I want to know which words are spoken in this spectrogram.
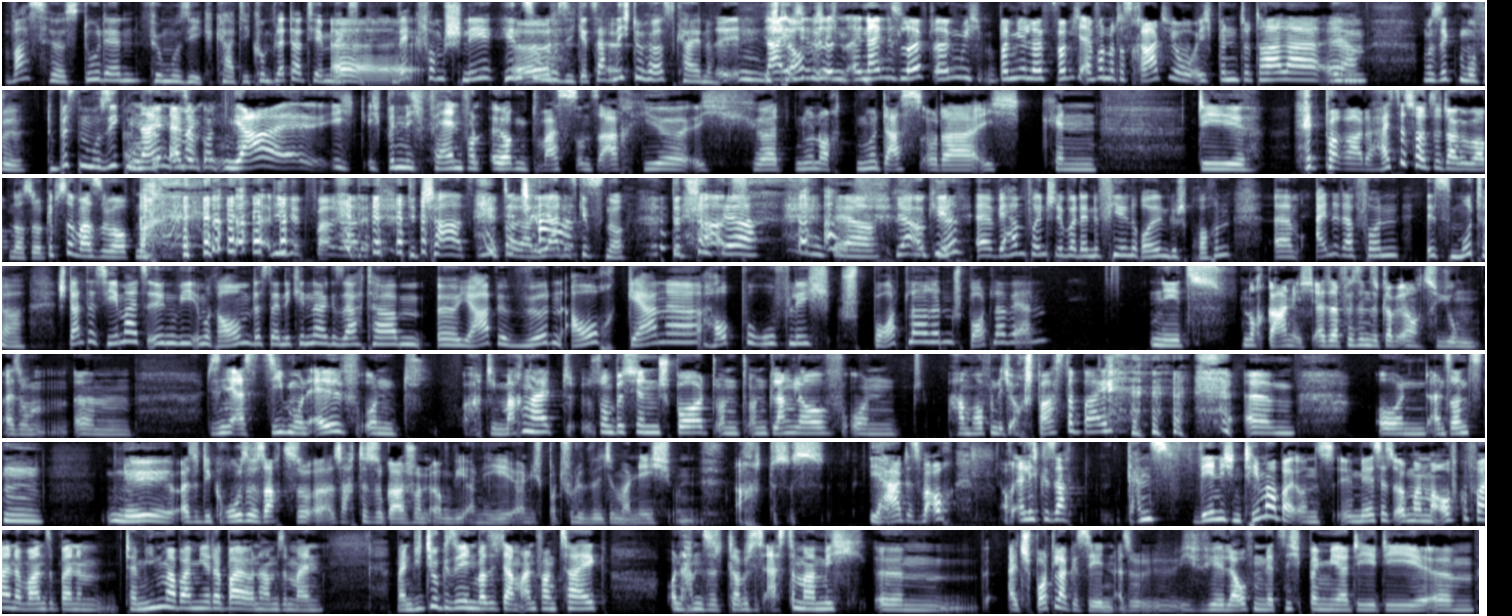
Was hörst du denn für Musik, Kathi? Kompletter Themenwechsel. Äh, Weg vom Schnee hin äh, zur Musik. Jetzt sag nicht, du hörst keine. Äh, nein, ich glaube, ich, nein, es läuft irgendwie, bei mir läuft wirklich einfach nur das Radio. Ich bin totaler ähm, ja. Musikmuffel. Du bist ein Musikmuffel? Nein, oh also ja, ich, ich bin nicht Fan von irgendwas und sag hier, ich höre nur noch nur das oder ich kenne die Hitparade. Heißt das heutzutage überhaupt noch so? Gibt's sowas überhaupt noch? die Hitparade. Die Charts, die Hitparade. Die Charts. Ja, das gibt's noch. Die Charts. Ja, ja. ja okay. Ne? Äh, wir haben vorhin schon über deine vielen Rollen gesprochen. Ähm, eine davon ist Mutter. Stand das jemals irgendwie im Raum, dass deine Kinder gesagt haben, äh, ja, wir würden auch gerne hauptberuflich Sportlerinnen, Sportler werden? Nee, noch gar nicht. Also dafür sind sie, glaube ich, auch noch zu jung. Also ähm, die sind ja erst sieben und elf und ach, die machen halt so ein bisschen Sport und, und Langlauf und haben hoffentlich auch Spaß dabei. ähm, und ansonsten, nee, also die Große sagt so, sagte sogar schon irgendwie, ah, nee, die Sportschule will sie mal nicht. Und ach, das ist, ja, das war auch, auch ehrlich gesagt, ganz wenig ein Thema bei uns. Mir ist das irgendwann mal aufgefallen, da waren sie bei einem Termin mal bei mir dabei und haben sie mein, mein Video gesehen, was ich da am Anfang zeige und haben sie, glaube ich, das erste Mal mich ähm, als Sportler gesehen. Also wir laufen jetzt nicht bei mir die die ähm,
